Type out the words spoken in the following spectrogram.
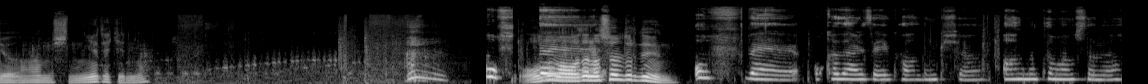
Yo almışsın. Niye tek elinle? of Oğlum havada nasıl öldürdün? Of be. O kadar zevk aldım ki şu an. Anlatamam sana.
